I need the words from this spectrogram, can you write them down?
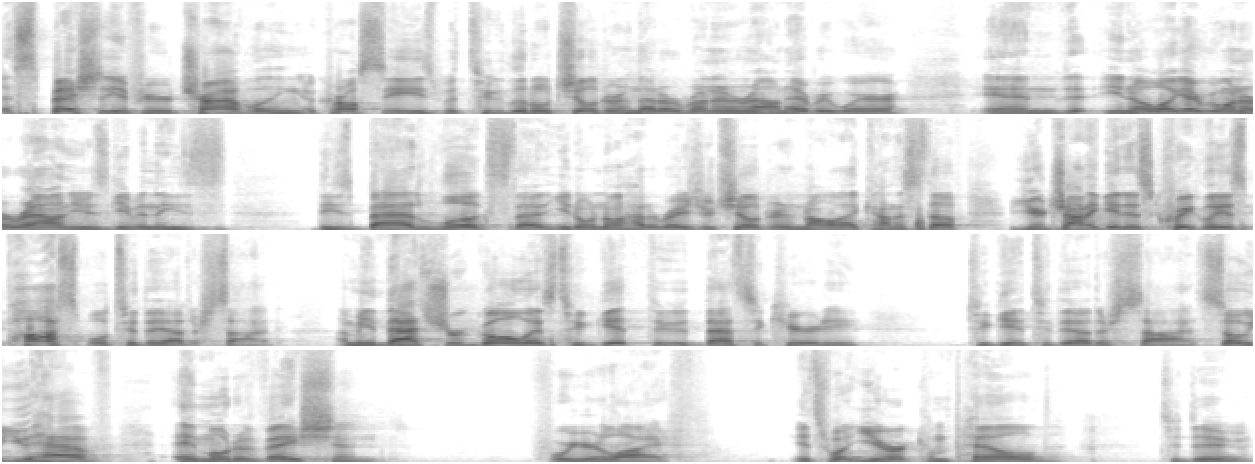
Especially if you're traveling across seas with two little children that are running around everywhere, and, you know, like everyone around you is giving these these bad looks that you don't know how to raise your children and all that kind of stuff. You're trying to get as quickly as possible to the other side. I mean, that's your goal is to get through that security, to get to the other side. So you have a motivation for your life. It's what you're compelled to do.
